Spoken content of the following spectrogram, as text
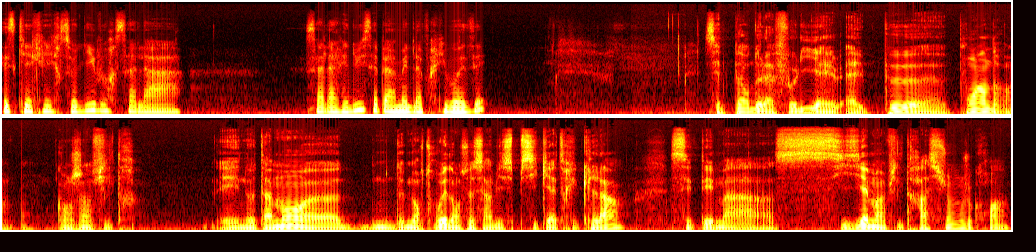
est-ce qu'écrire ce livre, ça l'a ça la réduit, ça permet de l'apprivoiser Cette peur de la folie, elle, peut euh, poindre quand j'infiltre. Et notamment euh, de me retrouver dans ce service psychiatrique-là. C'était ma sixième infiltration, je crois.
